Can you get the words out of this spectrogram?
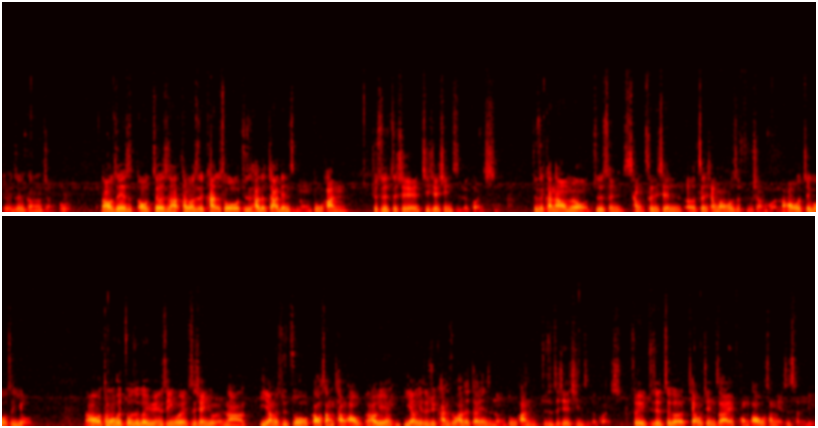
对，这个刚刚讲过，然后这些是哦，这个是他他们是看说，就是它的价电子浓度和就是这些机械性质的关系，就是看它有没有就是呈呈呈现呃正相关或是负相关，然后结果是有的。然后他们会做这个原因是因为之前有人拿一样是做高熵碳化物，然后一样一样也是去看说它的价电子浓度和就是这些性质的关系，所以就是这个条件在硼化物上面也是成立。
